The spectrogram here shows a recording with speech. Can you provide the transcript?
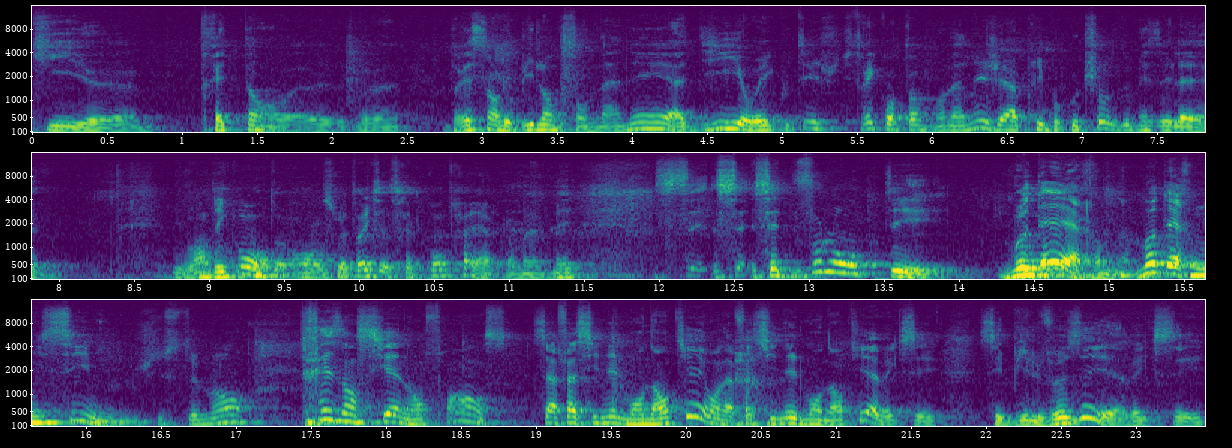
qui, euh, dressant le bilan de son année, a dit oh, écoutez, je suis très content de mon année, j'ai appris beaucoup de choses de mes élèves. Vous vous rendez compte On souhaiterait que ce serait le contraire quand même. Mais cette volonté moderne, modernissime, justement, très ancienne en France. Ça a fasciné le monde entier. On a fasciné le monde entier avec ses, ses avec ses,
